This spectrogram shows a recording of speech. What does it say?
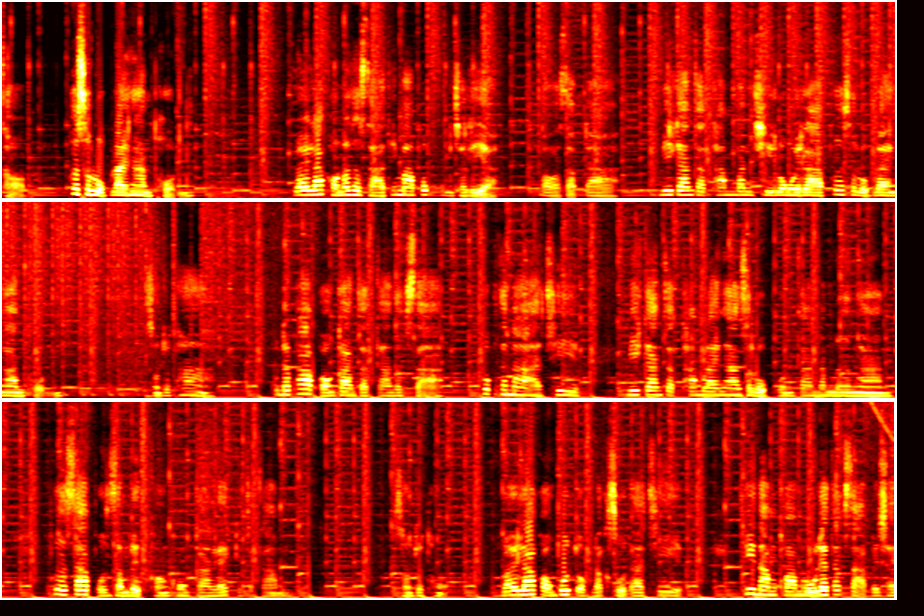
สอบ เพื่อสรุปรายงานผล ร้อยละของนักศึกษาที่มาพบกลุ่มเฉลี่ย ต่อสัปดาห์ มีการจัดทำบัญชีลงเวลาเพื่อสรุปรายงานผล2.5คุณภาพของการจัดการศึกษาเพื่อพัฒนาอาชีพ มีการจัดทำรายงานสรุปผลการดำเนินงาน เพื่อทราบผลสำเร็จของโครงการและกิจกรรม 2.6 ร้อยละของผู้จบหลักสูตรอาชีพ ที่นำความรู้และทักษะไปใช้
